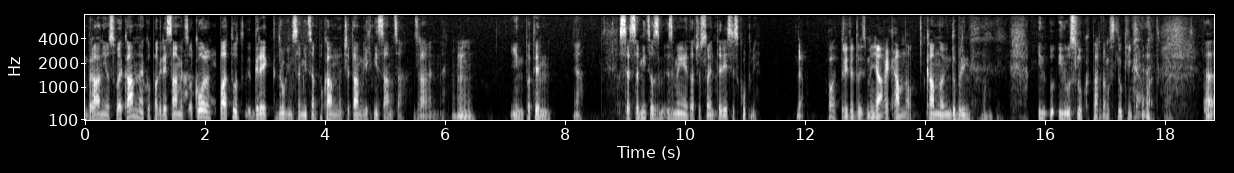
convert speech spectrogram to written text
branijo svoje kamne, ko pa gre samec okol, pa tudi gre k drugim samicam po kamne, če tam glih ni samca zraven. Ne. Mhm. In potem ja, se samico z- zmenita, če so interesi skupni. Pa pride do izmenjave kamnov, Kamnov in dobrin. In, in uslug, pardon. sluki kamnov. tako je. Uh,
